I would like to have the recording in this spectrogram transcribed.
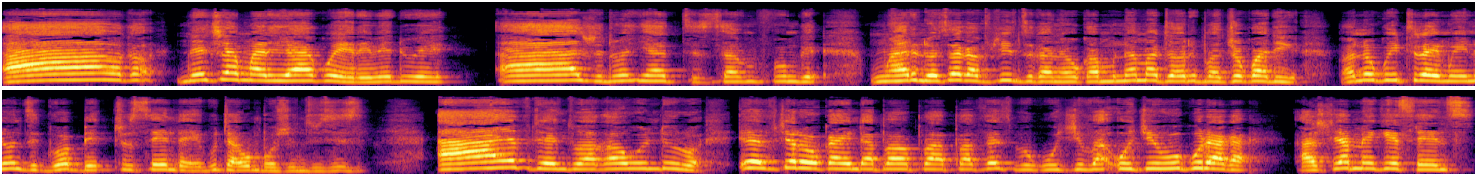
ha nechamwari yako here veduwe a zvinonyadzisa mufunge. Mwari ndosaka zvichinzi kana ukamunamata uri pachokwadi vanokuitira imwe inonzi go back to sender yekuti haumbozvinzwisisi a evidence wakaundurwa. Iye zvichero ukaenda pafacebook uchivukuraka hazvichamake sense.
